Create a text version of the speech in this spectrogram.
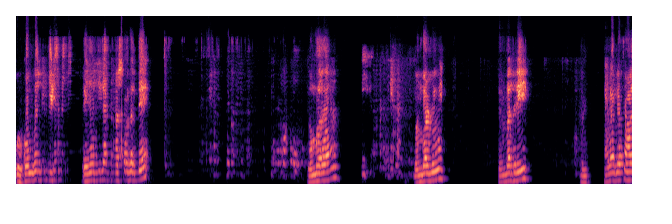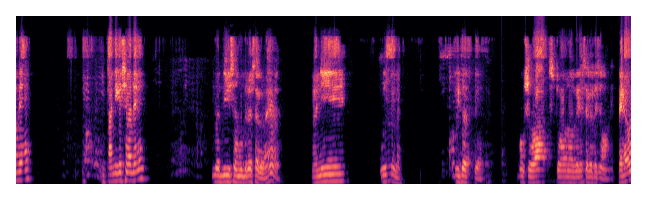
कोणकोणते मीडियम एनर्जीला ट्रान्सफर करते number one number two number three हवा कशामध्ये आहे पाणी कशामध्ये नदी, समुद्र असते बुशवा स्टोन वगैरे सगळं त्याच्यामध्ये पेडव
